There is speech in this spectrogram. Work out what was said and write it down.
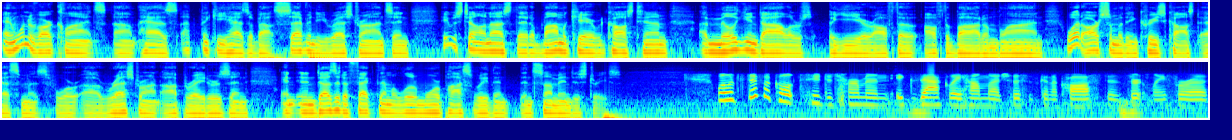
And one of our clients um, has, I think he has about 70 restaurants, and he was telling us that Obamacare would cost him a million dollars a year off the off the bottom line. What are some of the increased cost estimates for uh, restaurant operators, and, and, and does it affect them a little more possibly than, than some industries? Well, it's difficult to determine exactly how much this is going to cost, and certainly for a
